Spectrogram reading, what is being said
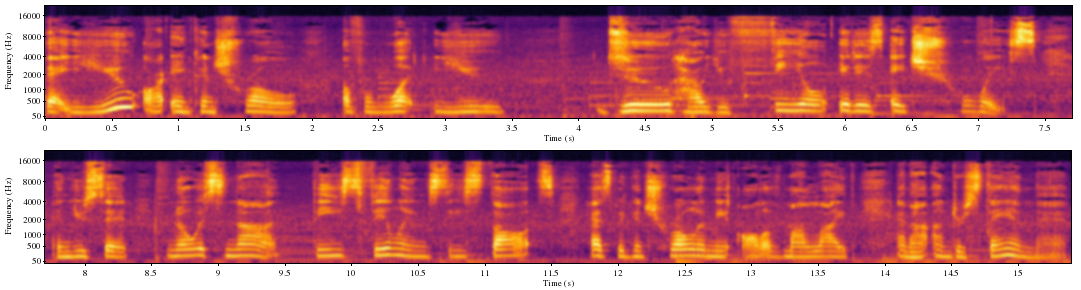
that you are in control of what you do, how you feel. It is a choice. And you said, No, it's not. These feelings, these thoughts has been controlling me all of my life. And I understand that.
